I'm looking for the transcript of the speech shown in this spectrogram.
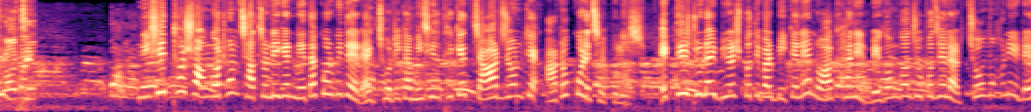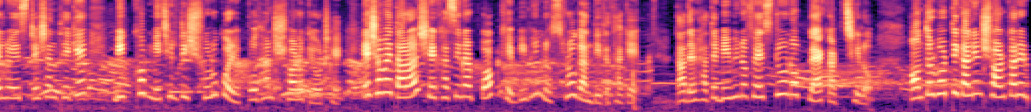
আমরাও ছিলাম। নিষিদ্ধ সংগঠন ছাত্রলীগের নেতাকর্মীদের এক ঝটিকা মিছিল থেকে চারজনকে আটক করেছে পুলিশ। একত্রিশ জুলাই বৃহস্পতিবার বিকেলে নোয়াখালীর বেগমগঞ্জ উপজেলার চৌমোহনী রেলওয়ে স্টেশন থেকে বিক্ষোভ মিছিলটি শুরু করে প্রধান সড়কে ওঠে। এ সময় তারা শেখ হাসিনার পক্ষে বিভিন্ন স্লোগান দিতে থাকে। তাদের হাতে বিভিন্ন ফেস্টুন ও প্ল্যাকার্ড ছিল। অন্তর্বর্তীকালীন সরকারের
